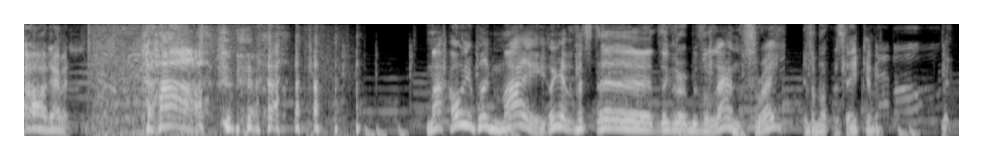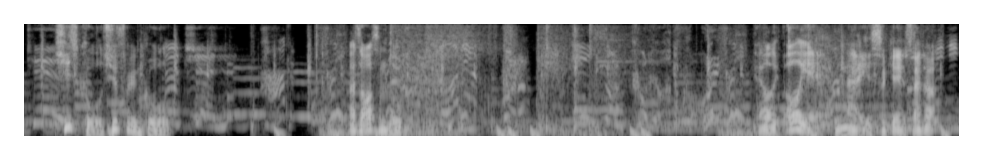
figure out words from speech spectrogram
Oh, damn it. Ha My, oh, you're playing Mai. Oh, yeah, that's the, the girl with the lance, right? If I'm not mistaken. Wait, she's cool. She's freaking cool. That's awesome, dude. Oh yeah, nice. Okay, so I don't.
